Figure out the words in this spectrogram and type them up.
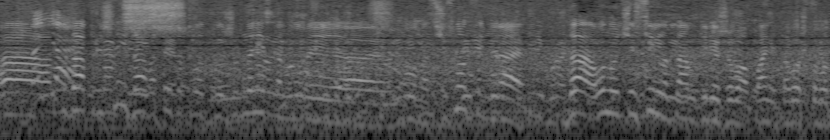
а, туда пришли, да, вот этот вот журналист, который а, ну, у нас чеснок собирает, да, он очень сильно там переживал в плане того, что вот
